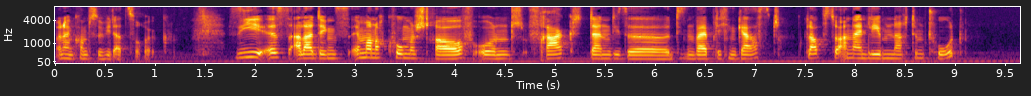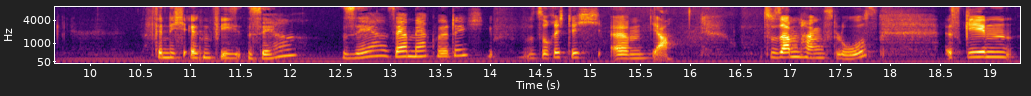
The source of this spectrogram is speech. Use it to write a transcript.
und dann kommst du wieder zurück. Sie ist allerdings immer noch komisch drauf und fragt dann diese, diesen weiblichen Gast, glaubst du an ein Leben nach dem Tod? Finde ich irgendwie sehr, sehr, sehr merkwürdig. So richtig, ähm, ja, zusammenhangslos. Es gehen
